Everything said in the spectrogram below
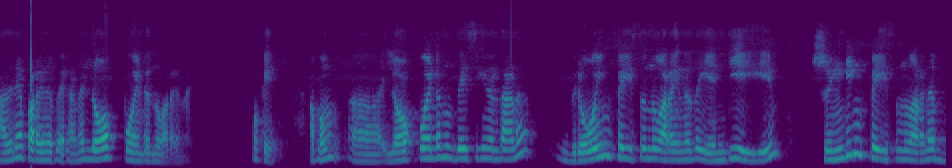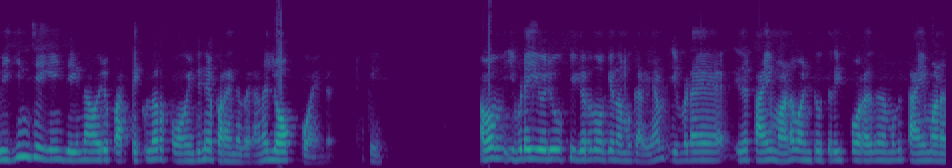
അതിനെ പറയുന്ന പേരാണ് ലോക്ക് പോയിന്റ് എന്ന് പറയുന്നത്. ഓക്കെ അപ്പം ലോക്ക് പോയിന്റ് എന്ന് ഉദ്ദേശിക്കുന്നത് എന്താണ്? ഗ്രോയിങ് ഫേസ് എന്ന് പറയുന്നത് എൻഡ് ചെയ്യുകയും ഷ്രിങ്കിങ് ഫേസ് എന്ന് പറയുന്നത് ബിഗിൻ ചെയ്യുകയും ചെയ്യുന്ന ആ ഒരു പർട്ടിക്കുലർ പോയിന്റിനെ പറയുന്ന പേരാണ് ലോക്ക് പോയിന്റ് അപ്പം ഇവിടെ ഈ ഒരു ഫിഗർ നോക്കി നമുക്കറിയാം. ഇവിടെ ഇത് ടൈമാണ് വൺ ടു ത്രീ ഫോർ അത് നമുക്ക് ടൈമാണ്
